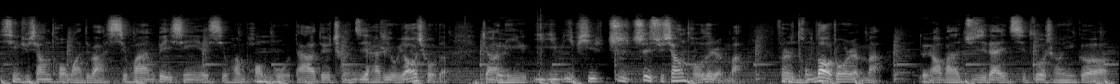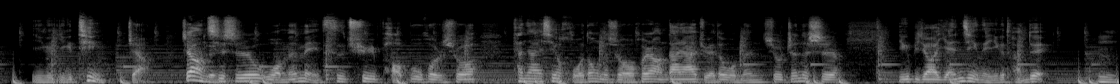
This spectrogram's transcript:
兴趣相投嘛，对吧？喜欢背心，也喜欢跑步，大家对成绩还是有要求的，这样的一一一批志志趣相投的人吧，算是同道中人吧。对，然后把它聚集在一起，做成一个一个一个 team，这样，这样其实我们每次去跑步或者说参加一些活动的时候，会让大家觉得我们就真的是一个比较严谨的一个团队。嗯。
